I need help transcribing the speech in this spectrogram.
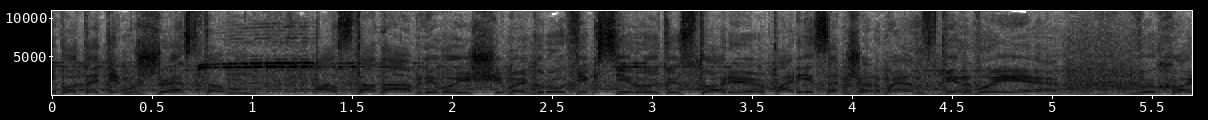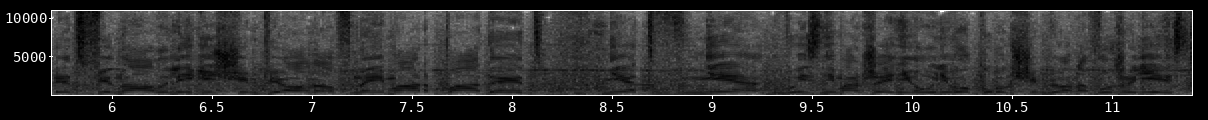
И вот этим жестом, останавливающим игру, фиксирует историю. Пари Сен-Жермен впервые выходит в финал Лиги Чемпионов. Неймар падает. Нет, вне в изнеможении. У него Кубок Чемпионов уже есть.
